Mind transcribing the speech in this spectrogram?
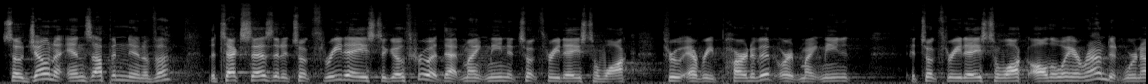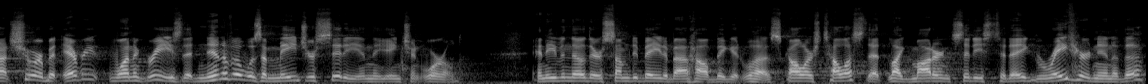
So Jonah ends up in Nineveh. The text says that it took three days to go through it. That might mean it took three days to walk through every part of it, or it might mean it took three days to walk all the way around it. We're not sure, but everyone agrees that Nineveh was a major city in the ancient world. And even though there's some debate about how big it was, scholars tell us that, like modern cities today, Greater Nineveh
